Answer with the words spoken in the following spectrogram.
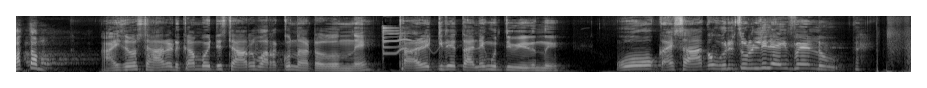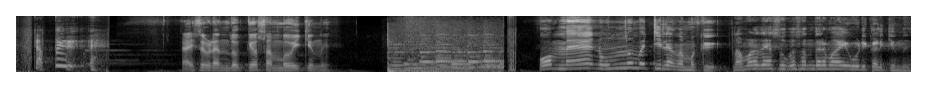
ഖത്തം. ആയിസോ സ്റ്റാർ എടുക്കാൻ പോയിട്ട് സ്റ്റാർ വറക്കുന്ന കേട്ടോ തോന്നുന്നേ താഴേക്ക് തലയും കുത്തി വീഴുന്നു. ഓ കാശ് ആകെ ഒരു തുള്ളി ലൈഫേ ഉള്ളൂ. ചത്ത്. കാശ് ഇവിടെ എന്തൊക്കെയോ സംഭവിക്കുന്നു. ഓ മാൻ ഒന്നും പറ്റില്ല നമുക്ക്. നമ്മളതേ സുഖസുന്ദരമായി ഓടിക്കളിക്കുന്നു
